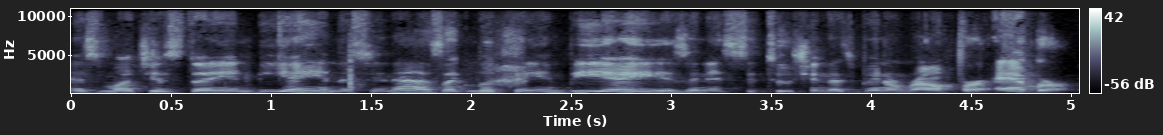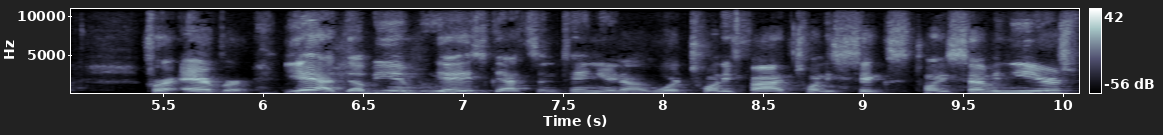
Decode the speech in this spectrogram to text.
as much as the NBA and this and that? It's like look the NBA is an institution that's been around forever forever. Yeah, WNBA's got some tenure now. We're 25, 26, 27 years,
